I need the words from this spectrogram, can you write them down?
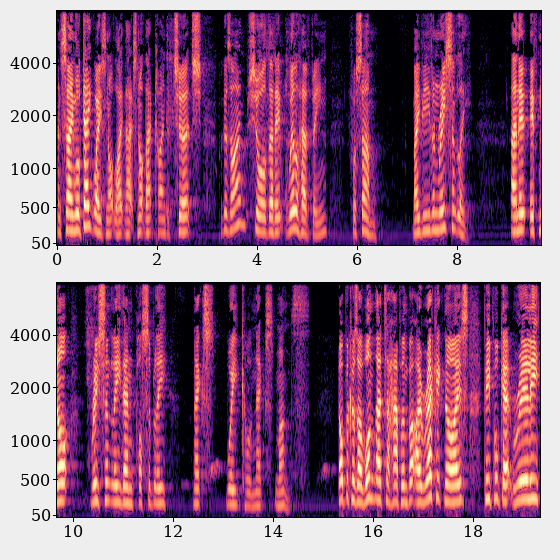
and saying, well, Gateway's not like that. It's not that kind of church. Because I'm sure that it will have been for some, maybe even recently. And if not recently, then possibly next week or next month. Not because I want that to happen, but I recognize people get really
